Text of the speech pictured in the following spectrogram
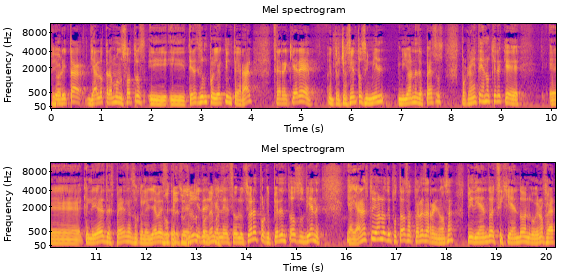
Sí. Y ahorita ya lo traemos nosotros y, y tiene que ser un proyecto integral. Se requiere entre 800 y 1000 millones de pesos porque la gente ya no quiere que, eh, que le lleves despensas o que le lleves... No, que le los quiere que le soluciones porque pierden todos sus bienes. Y allá estuvieron los diputados actuales de Reynosa pidiendo, exigiendo en el gobierno federal.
